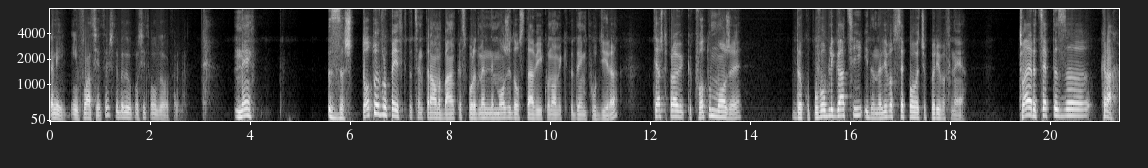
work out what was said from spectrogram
нали, инфлацията ще бъде относително дълъг феномен. Не. Защото Европейската централна банка, според мен, не може да остави економиката да имплодира. Тя ще прави каквото може да купува облигации и да налива все повече пари в нея. Това е рецепта за крах.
